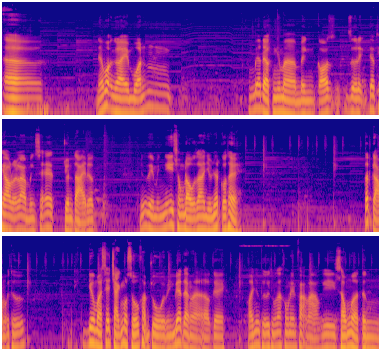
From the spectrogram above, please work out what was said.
Ờ, nếu mọi người muốn không biết được, nhưng mà mình có dự định tiếp theo đó là mình sẽ truyền tải được những gì mình nghĩ trong đầu ra nhiều nhất có thể. Tất cả mọi thứ. Nhưng mà sẽ tránh một số phạm trù, mình biết rằng là, ok, có những thứ chúng ta không nên phạm vào khi sống ở từng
